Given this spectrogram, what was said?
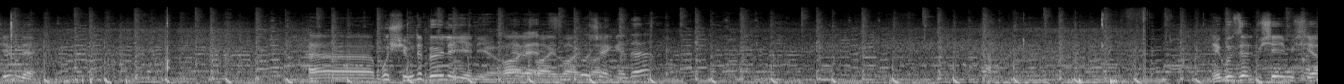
şimdi. He, bu şimdi böyle yeniyor. Vay evet, vay vay. bu vay. şekilde. Ne güzel bir şeymiş ya.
